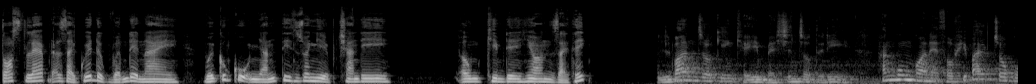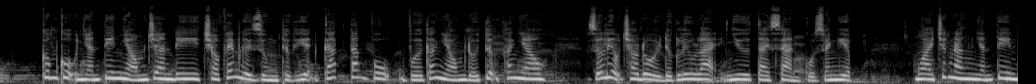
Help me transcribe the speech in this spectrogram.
Toslab đã giải quyết được vấn đề này với công cụ nhắn tin doanh nghiệp Chandy. Ông Kim Dae-hyun giải thích. Công cụ nhắn tin nhóm Chandy cho phép người dùng thực hiện các tác vụ với các nhóm đối tượng khác nhau. Dữ liệu trao đổi được lưu lại như tài sản của doanh nghiệp. Ngoài chức năng nhắn tin,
